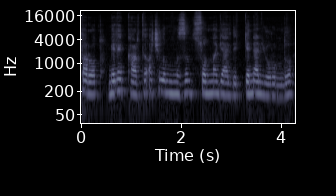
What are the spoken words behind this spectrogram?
tarot, melek kartı açılımımızın sonuna geldik. Genel yorumdu.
